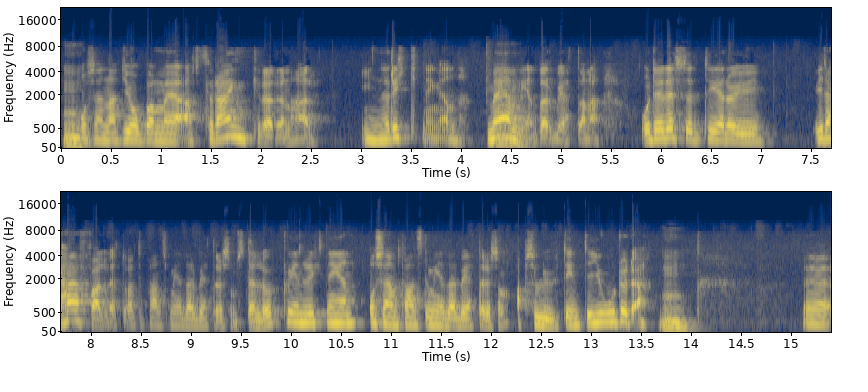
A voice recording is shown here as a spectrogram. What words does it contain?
Mm. Och sen att jobba med att förankra den här inriktningen med mm. medarbetarna. Och det resulterar ju i, i det här fallet att det fanns medarbetare som ställde upp på inriktningen och sen fanns det medarbetare som absolut inte gjorde det. Mm. Eh,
